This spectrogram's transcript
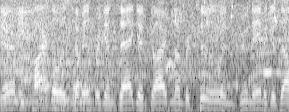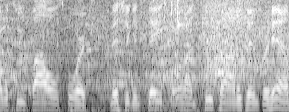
Jeremy Pargo has come in for Gonzaga at guard number two, and Drew Naymick is out with two fouls for Michigan State. Goran Suton is in for him.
